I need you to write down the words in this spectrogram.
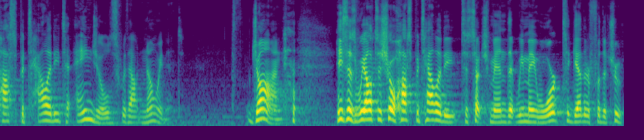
hospitality to angels without knowing it. John, he says, we ought to show hospitality to such men that we may work together for the truth.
